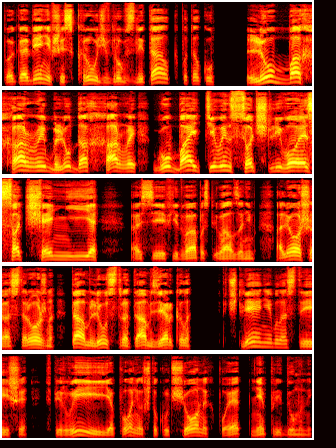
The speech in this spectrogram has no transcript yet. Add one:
Покобенившись, Круч вдруг взлетал к потолку. Любахары, блюдахары, губайте вы сочливое соченье. Асеев едва поспевал за ним. — Алеша, осторожно, там люстра, там зеркало. Впечатление было острейшее. Впервые я понял, что крученых поэт не придуманный.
